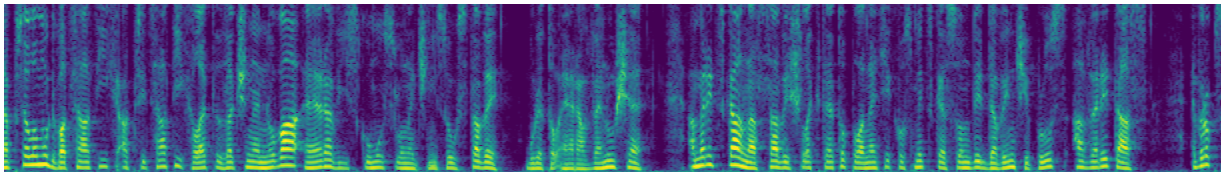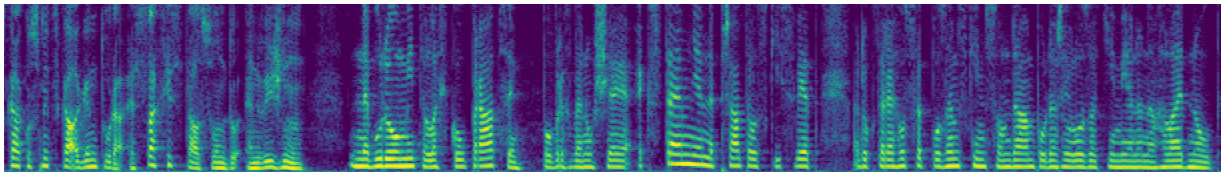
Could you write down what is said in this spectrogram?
Na přelomu 20. a 30. let začne nová éra výzkumu sluneční soustavy. Bude to éra Venuše. Americká NASA vyšle k této planetě kosmické sondy Da Vinci Plus a Veritas. Evropská kosmická agentura ESA chystá sondu Envision. Nebudou mít lehkou práci. Povrch Venuše je extrémně nepřátelský svět, do kterého se pozemským sondám podařilo zatím jen nahlédnout.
